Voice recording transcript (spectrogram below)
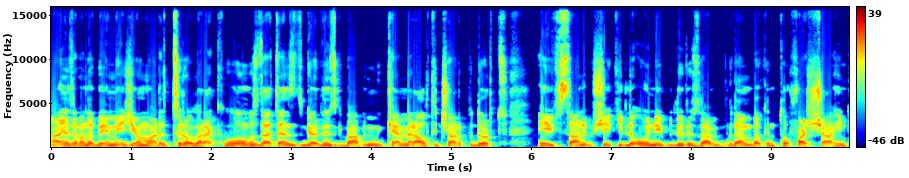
Aynı zamanda BMC'm vardı tır olarak. Volvo'muz zaten gördüğünüz gibi abi mükemmel 6x4 efsane bir şekilde oynayabiliyoruz abi. Buradan bakın Tofaş Şahin.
